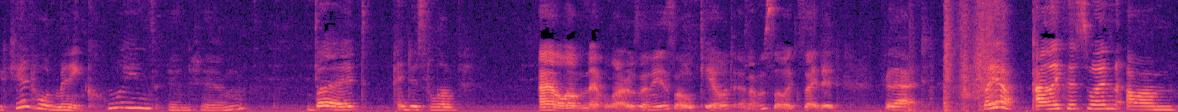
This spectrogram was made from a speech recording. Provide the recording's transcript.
you can't hold many coins in him, but I just love, I love Nifflers and he's so cute and I'm so excited for that. But yeah, I like this one. Um,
